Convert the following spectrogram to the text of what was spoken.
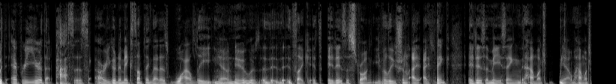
with every year that passes, are you going to make something that is wildly, you know, new? It's like it's it is a strong evolution. I, I think it is amazing how much you know how much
